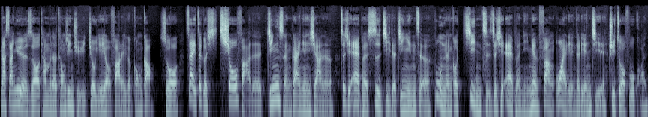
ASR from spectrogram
那三月的时候，他们的通信局就也有发了一个公告，说在这个修法的精神概念下呢，这些 App 四级的经营者不能够禁止这些 App 里面放外联的连接去做付款。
